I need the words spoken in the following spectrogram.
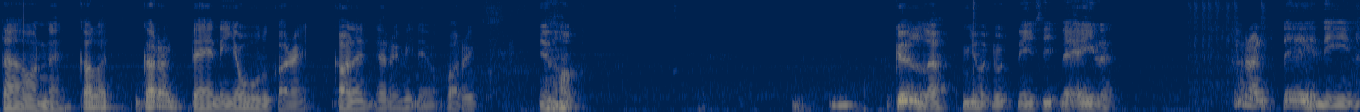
Tää on kal- karanteeni joulukare kalenteri video pari. Joo. Kyllä, jouduttiin sitten eilen karanteeniin.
